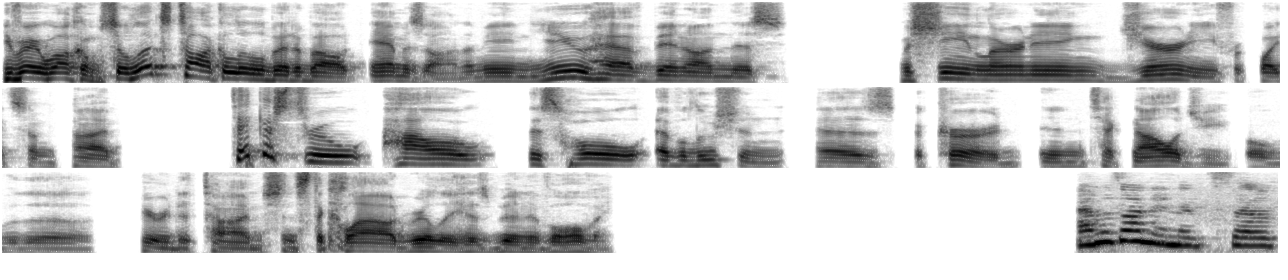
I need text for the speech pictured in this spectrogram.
You're very welcome. So let's talk a little bit about Amazon. I mean, you have been on this machine learning journey for quite some time. Take us through how this whole evolution has occurred in technology over the period of time since the cloud really has been evolving. Amazon in itself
